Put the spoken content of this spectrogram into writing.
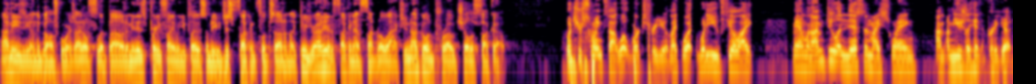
I'm easy on the golf course. I don't flip out. I mean, it's pretty funny when you play with somebody who just fucking flips out. I'm like, dude, you're out here to fucking have fun. Relax. You're not going pro. Chill the fuck out. What's your swing thought? What works for you? Like what what do you feel like? Man, when I'm doing this in my swing, I'm, I'm usually hitting it pretty good.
